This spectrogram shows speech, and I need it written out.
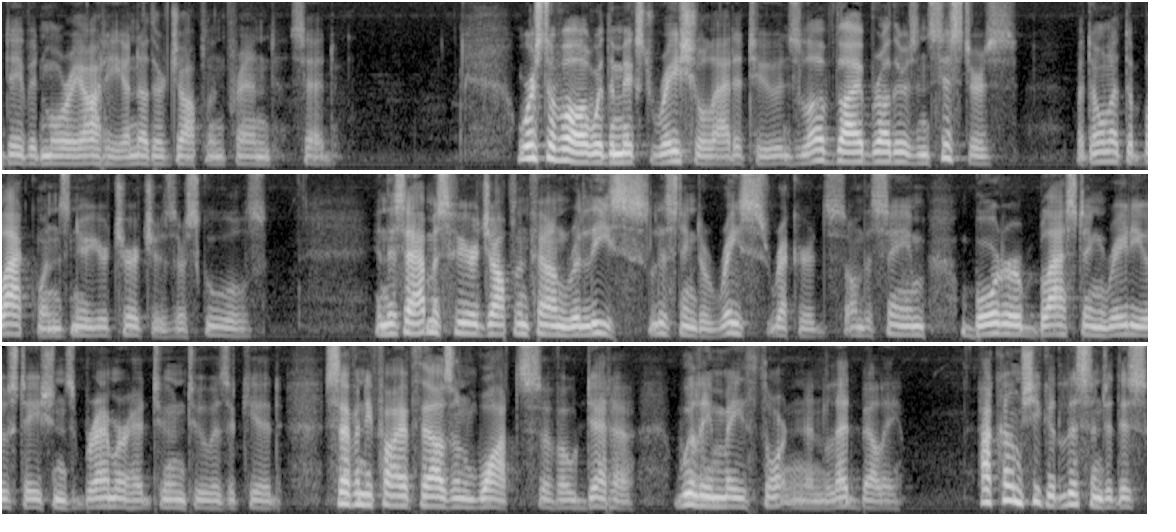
David Moriarty, another Joplin friend, said. Worst of all were the mixed racial attitudes love thy brothers and sisters, but don't let the black ones near your churches or schools. In this atmosphere, Joplin found release listening to race records on the same border blasting radio stations Brammer had tuned to as a kid 75,000 watts of Odetta, Willie Mae Thornton, and Leadbelly. How come she could listen to this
